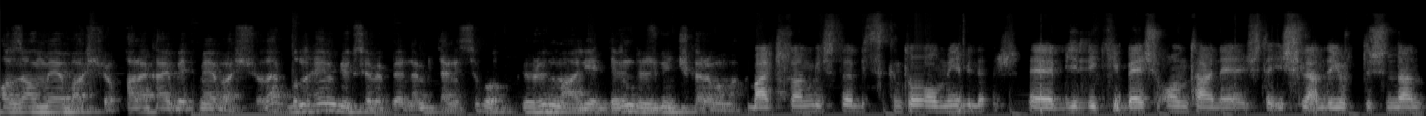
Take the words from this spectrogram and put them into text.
azalmaya başlıyor. Para kaybetmeye başlıyorlar. Bunun en büyük sebeplerinden bir tanesi bu. Ürün maliyetlerini düzgün çıkaramamak. Başlangıçta bir sıkıntı olmayabilir. Ee, 1, 2, 5, 10 tane işte işlemde yurt dışından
